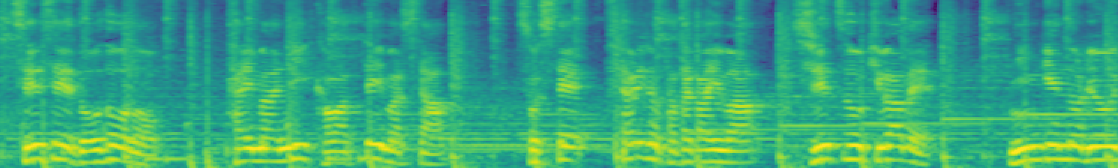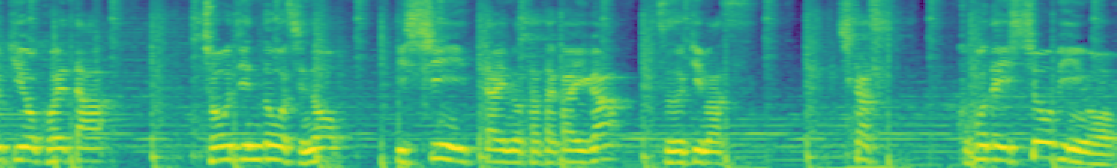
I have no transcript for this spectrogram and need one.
正々堂々の怠慢に変わっていました。そして2人の戦いは熾烈を極め人間の領域を超えた超人同士の一進一退の戦いが続きます。しかしここで一升瓶を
